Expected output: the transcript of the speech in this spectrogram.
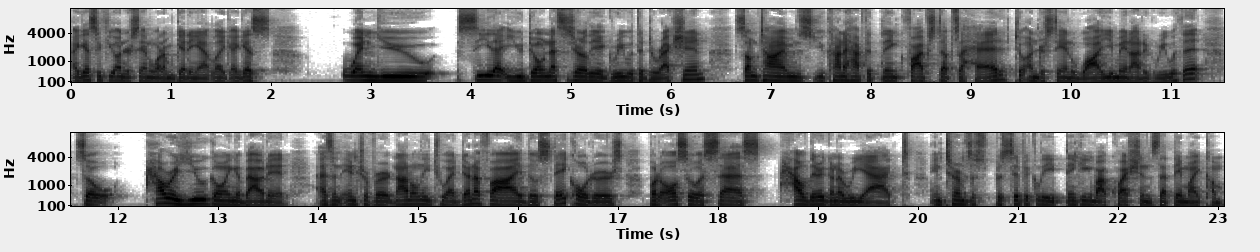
I guess if you understand what I'm getting at, like, I guess when you see that you don't necessarily agree with the direction, sometimes you kind of have to think five steps ahead to understand why you may not agree with it. So, how are you going about it as an introvert, not only to identify those stakeholders, but also assess how they're going to react in terms of specifically thinking about questions that they might come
